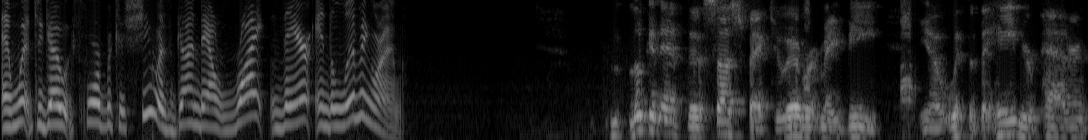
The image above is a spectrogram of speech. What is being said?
And went to go explore because she was gunned down right there in the living room looking at the suspect, whoever it may be, you know, with the behavior pattern,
